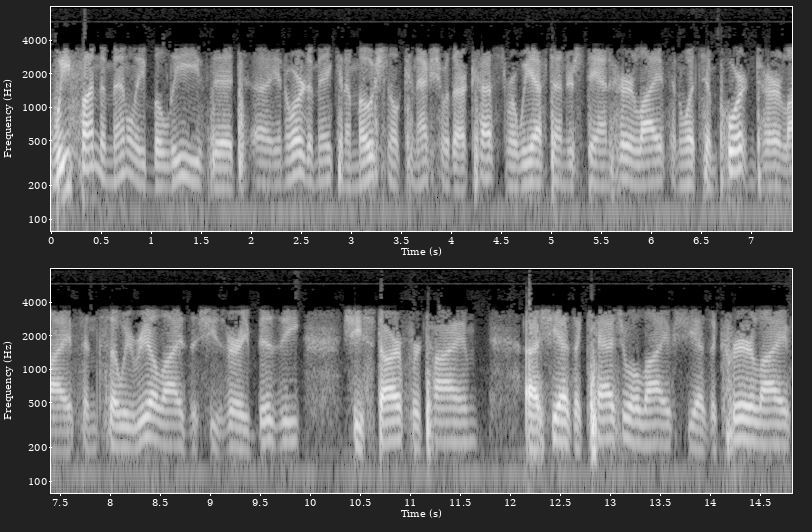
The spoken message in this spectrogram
we fundamentally believe that uh, in order to make an emotional connection with our customer, we have to understand her life and what's important to her life. And so we realize that she's very busy, she's starved for time, uh, she has a casual life, she has a career life,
